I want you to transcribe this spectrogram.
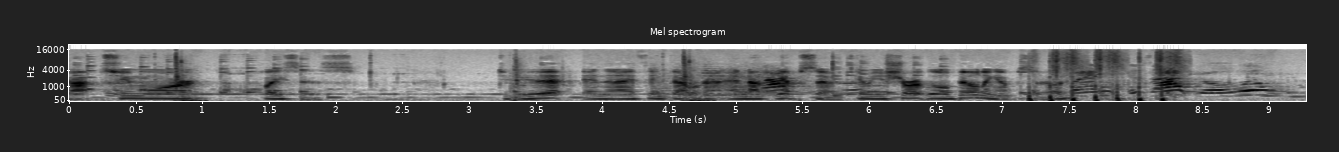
Got two more places to do it, and then I think that we're gonna end up the episode. It's gonna be a short little building episode. When is that your room?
